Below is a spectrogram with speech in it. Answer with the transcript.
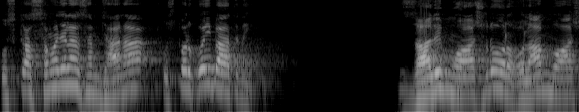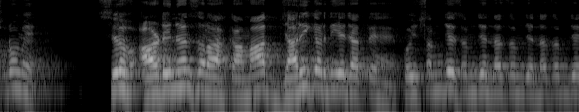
اس کا سمجھنا، سمجھانا، اس پر کوئی بات نہیں۔ ظالم معاشروں اور غلام معاشروں میں صرف آرڈیننس اور احکامات جاری کر دیے جاتے ہیں۔ کوئی سمجھے سمجھے، نہ سمجھے نہ سمجھے۔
